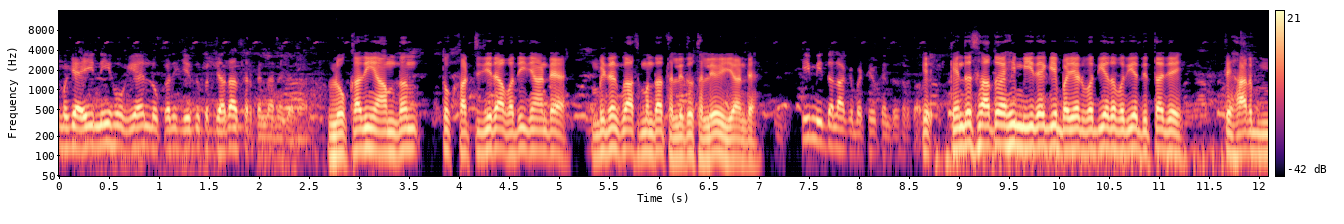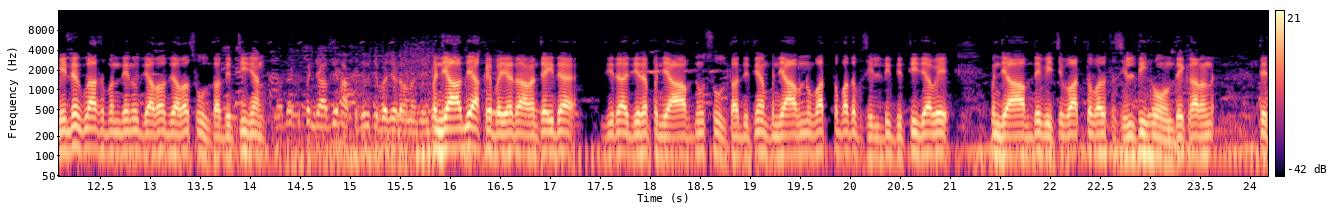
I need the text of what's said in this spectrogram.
ਮਹਿੰਗਾਈ ਨਹੀਂ ਹੋ ਗਿਆ ਲੋਕਾਂ ਦੀ ਜੇਬ ਉੱਪਰ ਜ਼ਿਆਦਾ ਅਸਰ ਪੈਂਦਾ ਨਜ਼ਰ ਆ ਰਿਹਾ। ਲੋਕਾਂ ਦੀ ਆਮਦਨ ਤੋਂ ਖਰਚ ਜਿਹੜਾ ਵਧੀ ਜਾਣ ਡਿਆ ਮਿਡਲ ਕਲਾਸ ਬੰਦਾ ਥੱਲੇ ਤੋਂ ਥੱਲੇ ਹੋਈ ਜਾਣ ਡਿਆ। ਕੀ ਉਮੀਦਾਂ ਲਾ ਕੇ ਬੈਠੇ ਹੋ ਕੇਂਦਰ ਸਰਕਾਰ? ਕਿ- ਕੇਂਦਰ ਸਰਕਾਰ ਤੋਂ ਇਹੀ ਉਮੀਦ ਹੈ ਕਿ ਬਜਟ ਵਧੀਆ ਤੋਂ ਵਧੀਆ ਦਿੱਤਾ ਜਾਏ ਤੇ ਹਰ ਮਿਡਲ ਕਲਾਸ ਬੰਦੇ ਨੂੰ ਜ਼ਿਆਦਾ ਤੋਂ ਜ਼ਿਆਦਾ ਸਹੂਲਤਾਂ ਦਿੱਤੀ ਜਾਣ। ਮਤਲਬ ਕਿ ਪੰਜਾਬ ਦੇ ਹੱਕ ਦੇ ਵਿੱਚ ਬਜਟ ਆਉਣਾ ਚਾਹੀਦਾ। ਪੰਜਾਬ ਦੇ ਹੱਕੇ ਬਜਟ ਆਉਣਾ ਚਾਹੀਦਾ ਹੈ, ਜਿਹੜਾ ਜਿਹੜਾ ਪੰਜਾਬ ਨੂੰ ਸਹੂਲਤਾਂ ਦਿੱਤੀਆਂ ਪੰਜਾਬ ਨੂੰ ਵੱਧ ਤੋਂ ਵੱਧ ਫੈਸਿਲਿਟੀ ਦਿੱਤੀ ਜਾਵੇ ਪੰਜਾਬ ਦੇ ਵਿੱਚ ਵੱਧ ਤੋਂ ਵੱਧ ਫੈਸਿਲਿਟੀ ਹੋਣ ਦੇ ਕਾਰਨ ਤੇ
